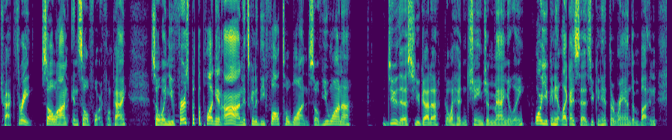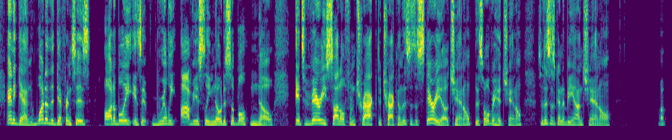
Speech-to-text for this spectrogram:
track three, so on and so forth, okay? So when you first put the plugin on, it's gonna default to one. So if you wanna do this, you gotta go ahead and change them manually. Or you can hit, like I says, you can hit the random button. And again, what are the differences? Audibly, is it really obviously noticeable? No. It's very subtle from track to track. Now this is a stereo channel, this overhead channel. So this is gonna be on channel, oh,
